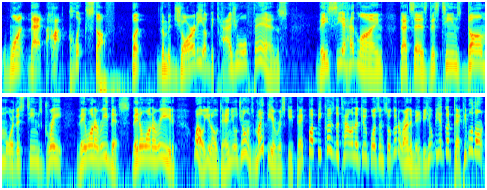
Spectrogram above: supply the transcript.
want that hot click stuff. But the majority of the casual fans, they see a headline that says this team's dumb or this team's great. They want to read this. They don't want to read. Well, you know, Daniel Jones might be a risky pick, but because the talent of Duke wasn't so good around him, maybe he'll be a good pick. People don't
